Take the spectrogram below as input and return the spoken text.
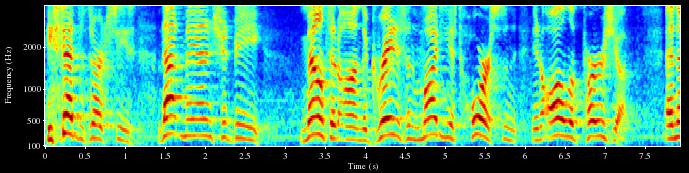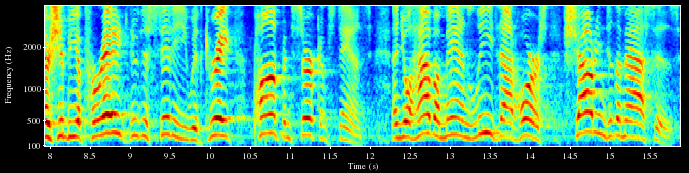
He said to Xerxes, That man should be mounted on the greatest and mightiest horse in, in all of Persia. And there should be a parade through the city with great pomp and circumstance. And you'll have a man lead that horse, shouting to the masses,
